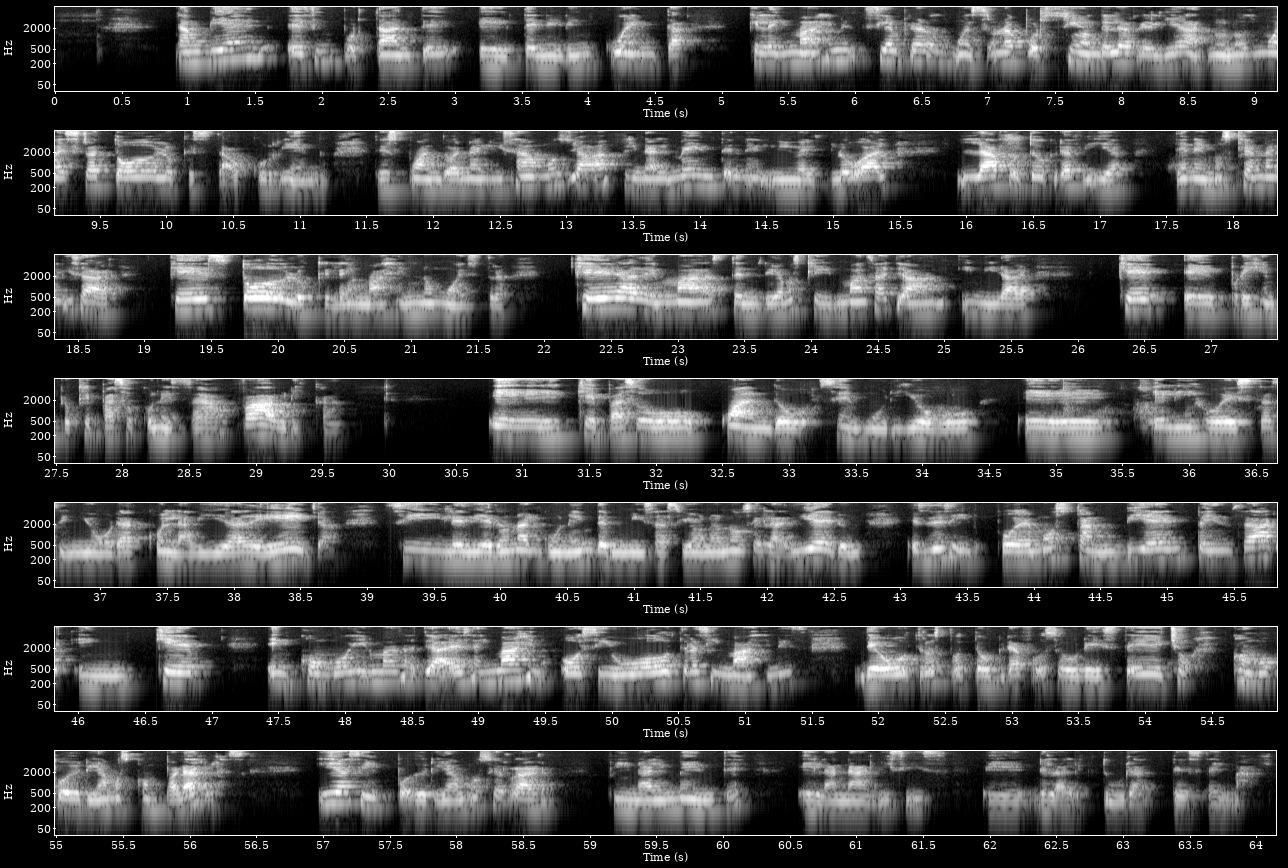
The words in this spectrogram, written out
También es importante eh, tener en cuenta que la imagen siempre nos muestra una porción de la realidad, no nos muestra todo lo que está ocurriendo. Entonces, cuando analizamos ya finalmente en el nivel global la fotografía, tenemos que analizar qué es todo lo que la imagen nos muestra, que además tendríamos que ir más allá y mirar que, eh, por ejemplo, qué pasó con esta fábrica, eh, qué pasó cuando se murió eh, el hijo de esta señora con la vida de ella, si le dieron alguna indemnización o no se la dieron. Es decir, podemos también pensar en qué en cómo ir más allá de esa imagen o si hubo otras imágenes de otros fotógrafos sobre este hecho, cómo podríamos compararlas. Y así podríamos cerrar finalmente el análisis eh, de la lectura de esta imagen.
